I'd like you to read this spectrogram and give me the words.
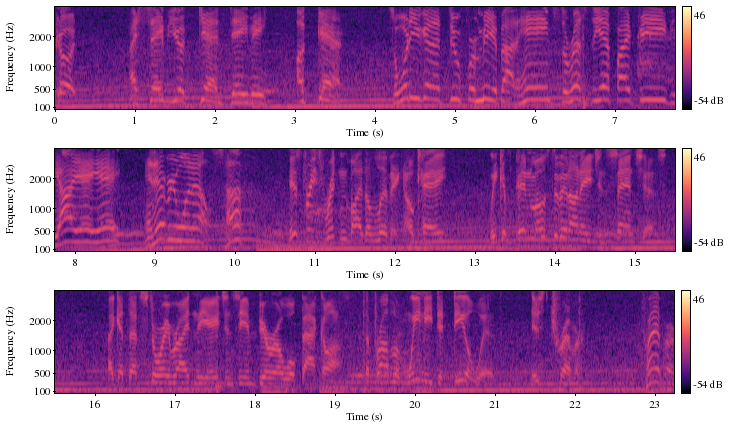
Good. I saved you again, Davy. Again. So what are you gonna do for me about Haines, the rest of the FIB, the IAA, and everyone else, huh? History's written by the living, okay? We can pin most of it on Agent Sanchez. I get that story right and the agency and Bureau will back off. The problem we need to deal with is Trevor. Trevor?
